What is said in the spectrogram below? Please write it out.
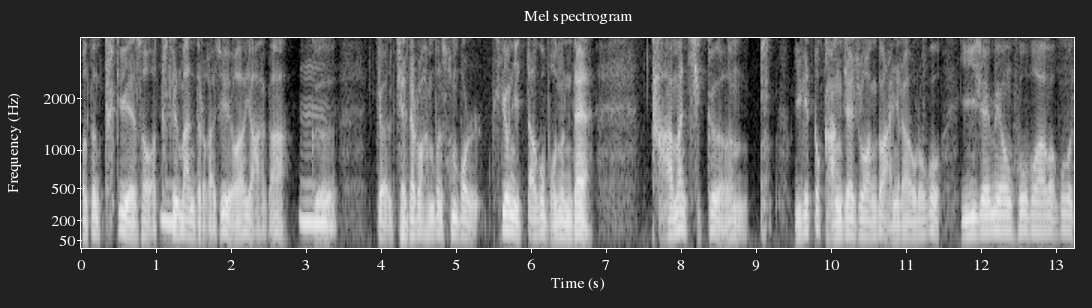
어떤 특위에서 특위를 만들어 가지고 여야가 그저 제대로 한번 손볼 필요는 있다고 보는데 다만 지금 이게 또 강제 조항도 아니라 그러고 이재명 후보하고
